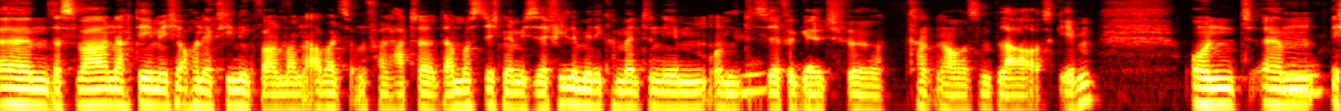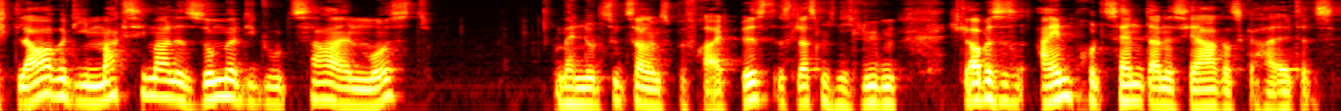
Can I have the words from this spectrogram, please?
Ähm, das war, nachdem ich auch in der Klinik war und mal einen Arbeitsunfall hatte. Da musste ich nämlich sehr viele Medikamente nehmen und mhm. sehr viel Geld für Krankenhaus und bla ausgeben. Und ähm, Mhm. ich glaube, die maximale Summe, die du zahlen musst, wenn du zuzahlungsbefreit bist, ist, lass mich nicht lügen, ich glaube, es ist ein Prozent deines Jahresgehaltes.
